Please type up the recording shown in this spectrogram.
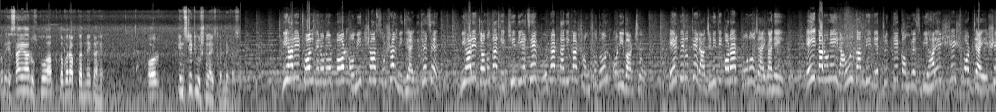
और एसआईआर उसको अब कवर अप करने का है और इंस्टीट्यूशनलाइज करने का है বিহারের ফল বেরোনোর পর অমিত শাহ সোশ্যাল মিডিয়ায় লিখেছেন বিহারের জনতা দেখিয়ে দিয়েছে ভোটার তালিকা সংশোধন অনিবার্য এর বিরুদ্ধে রাজনীতি করার কোনো জায়গা নেই এই কারণেই রাহুল গান্ধীর নেতৃত্বে কংগ্রেস বিহারের শেষ পর্যায়ে এসে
